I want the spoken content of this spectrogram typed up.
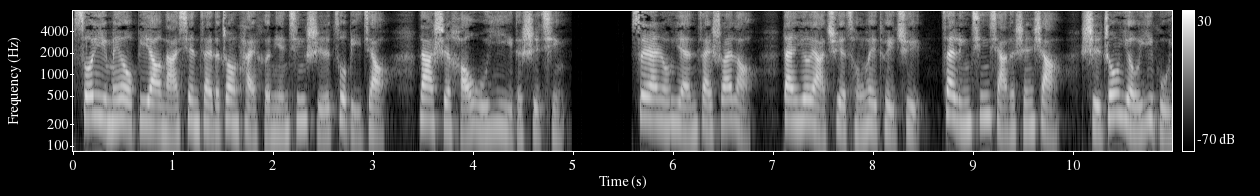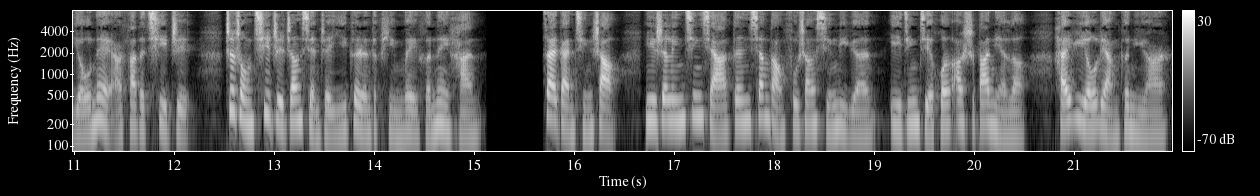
所以没有必要拿现在的状态和年轻时做比较，那是毫无意义的事情。虽然容颜在衰老，但优雅却从未褪去。在林青霞的身上，始终有一股由内而发的气质，这种气质彰显着一个人的品味和内涵。在感情上，女神林青霞跟香港富商邢李元已经结婚二十八年了，还育有两个女儿。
